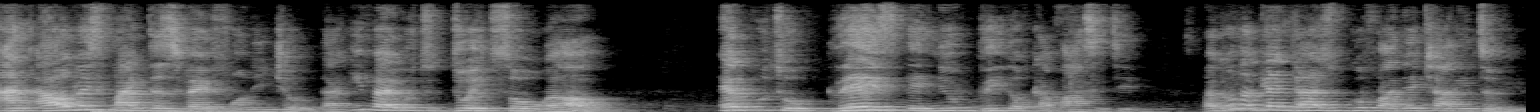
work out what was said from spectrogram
And I always like this very funny joke that if you're able to do it so well, able to raise a new breed of capacity. We're going to get guys who go for an HR interview.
